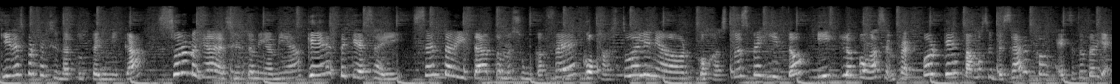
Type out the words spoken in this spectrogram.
quieres perfeccionar tu técnica, solo me queda decirte, amiga mía, que te quedes ahí sentadita, tomes un café, cojas tu delineador, cojas tu espejito y lo pongas en práctica porque vamos a empezar con este tutorial.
